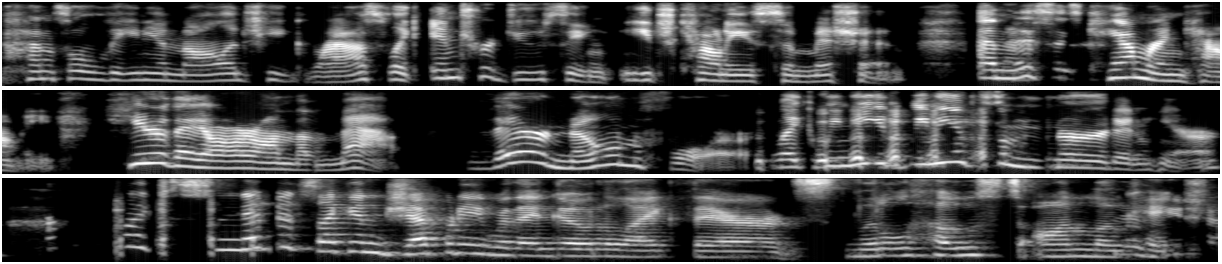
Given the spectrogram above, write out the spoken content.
Pennsylvania knowledge he grasped, like introducing each county's submission. And this is Cameron County. Here they are on the map. They're known for. Like we need we need some nerd in here. Like snippets like in Jeopardy where they go to like their little hosts on location.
